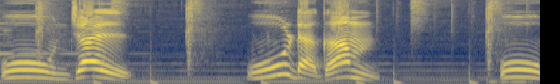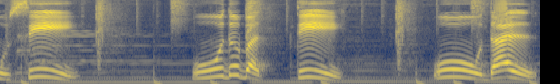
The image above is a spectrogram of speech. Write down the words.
ஊஞ்சல். ஊடகம். ஊசி. ஊதுபத்தி. ஊதல்.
